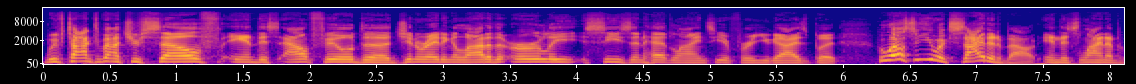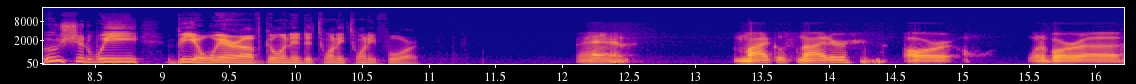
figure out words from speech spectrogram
We've talked about yourself and this outfield uh, generating a lot of the early season headlines here for you guys, but who else are you excited about in this lineup? Who should we be aware of going into 2024? Man, Michael Snyder, our one of our uh,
